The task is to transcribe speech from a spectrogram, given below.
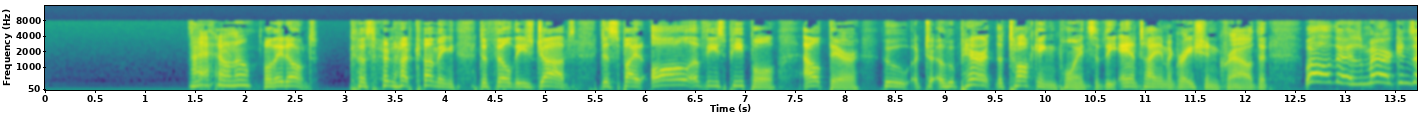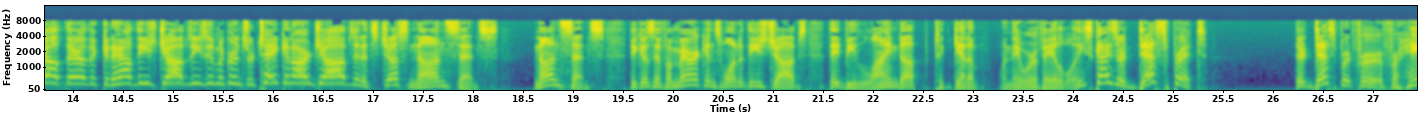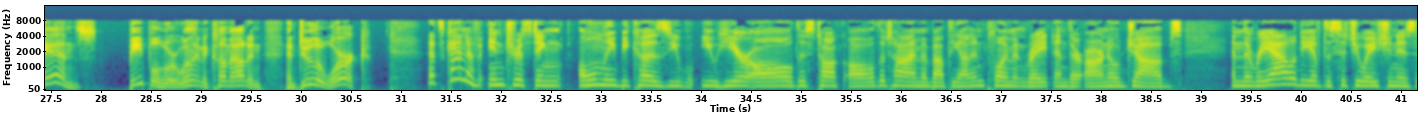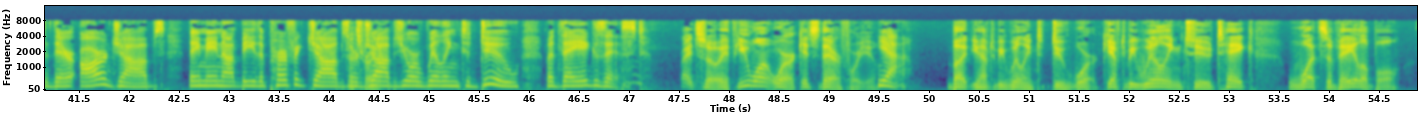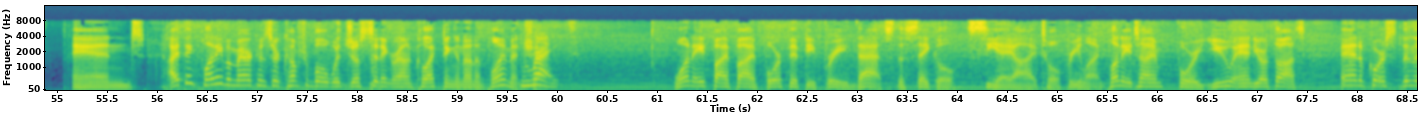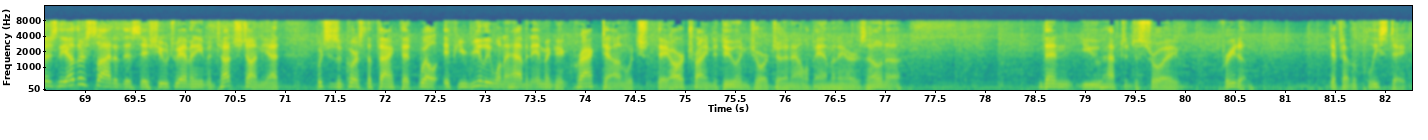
I, I don't know. Well, they don't because they're not coming to fill these jobs, despite all of these people out there who who parrot the talking points of the anti-immigration crowd that well, there's Americans out there that could have these jobs. These immigrants are taking our jobs, and it's just nonsense. Nonsense. Because if Americans wanted these jobs, they'd be lined up to get them when they were available. These guys are desperate. They're desperate for, for hands, people who are willing to come out and, and do the work. That's kind of interesting only because you you hear all this talk all the time about the unemployment rate and there are no jobs. And the reality of the situation is that there are jobs. They may not be the perfect jobs That's or right. jobs you're willing to do, but they exist. Right. So if you want work, it's there for you. Yeah. But you have to be willing to do work. You have to be willing to take what's available. And I think plenty of Americans are comfortable with just sitting around collecting an unemployment check. Right. 1 855 450 free. That's the SACL CAI toll free line. Plenty of time for you and your thoughts. And of course, then there's the other side of this issue, which we haven't even touched on yet, which is, of course, the fact that, well, if you really want to have an immigrant crackdown, which they are trying to do in Georgia and Alabama and Arizona, then you have to destroy freedom. You have to have a police state.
